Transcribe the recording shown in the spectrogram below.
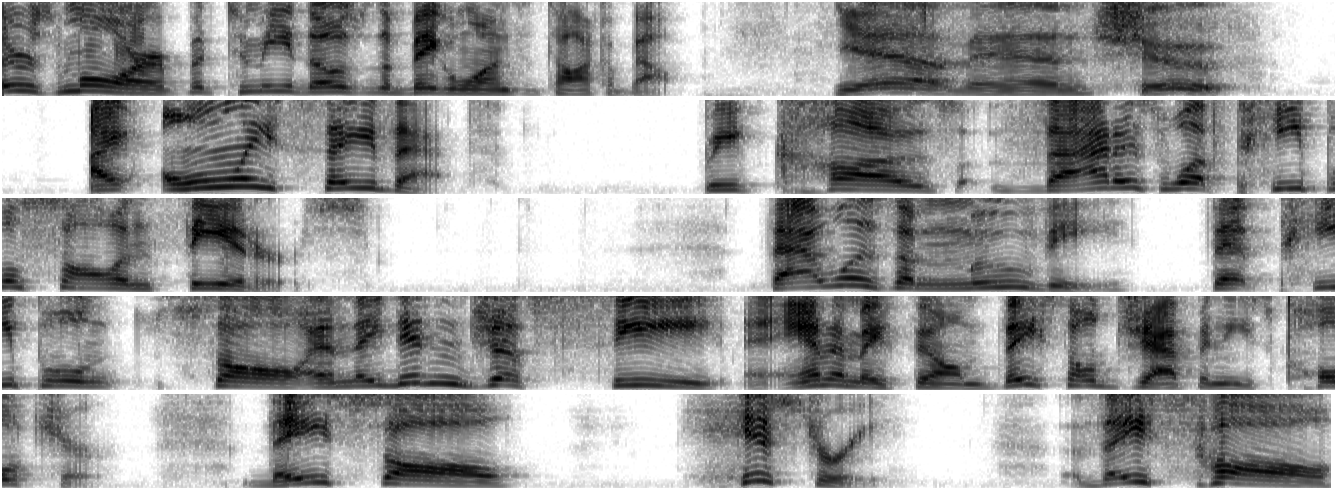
There's more, but to me, those are the big ones to talk about. yeah man shoot I only say that because that is what people saw in theaters. That was a movie that people saw, and they didn't just see an anime film, they saw Japanese culture. They saw history. They saw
